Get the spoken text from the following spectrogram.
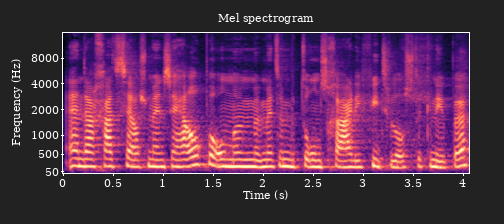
en daar gaat zelfs mensen helpen om hem met een betonschaar die fiets los te knippen.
